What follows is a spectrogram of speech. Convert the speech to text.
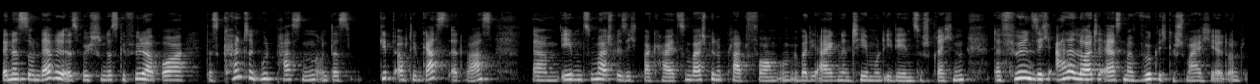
wenn das so ein Level ist, wo ich schon das Gefühl habe, boah, das könnte gut passen und das gibt auch dem Gast etwas, ähm, eben zum Beispiel Sichtbarkeit, zum Beispiel eine Plattform, um über die eigenen Themen und Ideen zu sprechen, da fühlen sich alle Leute erstmal wirklich geschmeichelt. Und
